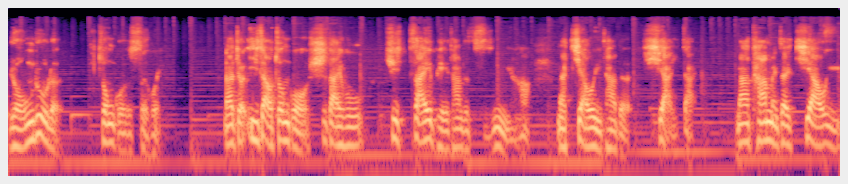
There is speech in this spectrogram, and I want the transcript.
融入了中国的社会，那就依照中国士大夫去栽培他的子女哈，那教育他的下一代，那他们在教育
